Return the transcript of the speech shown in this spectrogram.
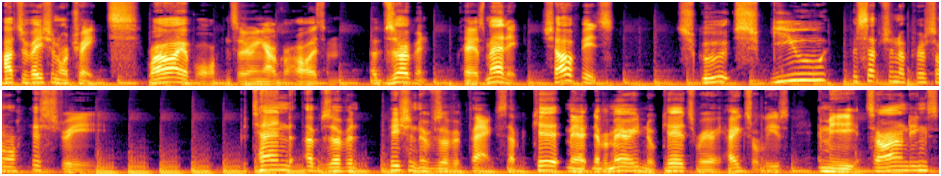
observational traits. Reliable, considering alcoholism. Observant, charismatic, selfish, skew perception of personal history. Pretend observant, patient observant facts. Never kid, ma- never married, no kids, rarely hikes or leaves immediate surroundings.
